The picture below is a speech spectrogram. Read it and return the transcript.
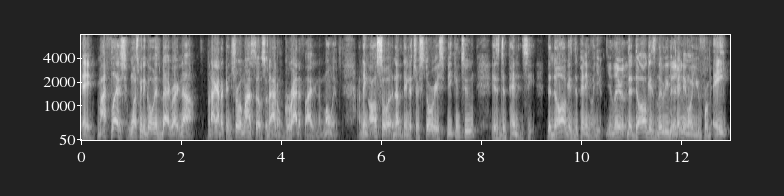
Hey, my flesh wants me to go in this bag right now. But I got to control myself so that I don't gratify it in the moment. I think also another thing that your story is speaking to is dependency. The dog is depending on you. You literally. The dog is literally depending on you from 8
